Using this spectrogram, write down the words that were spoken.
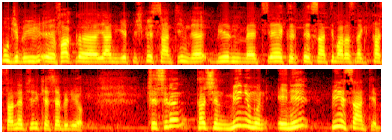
Bu gibi e, farklı yani 75 santimle 1 metre 45 santim arasındaki taşların hepsini kesebiliyor. Kesilen taşın minimum eni 1 santim.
